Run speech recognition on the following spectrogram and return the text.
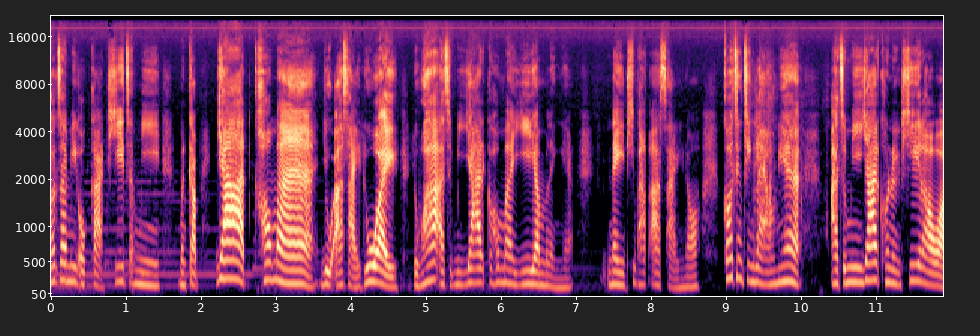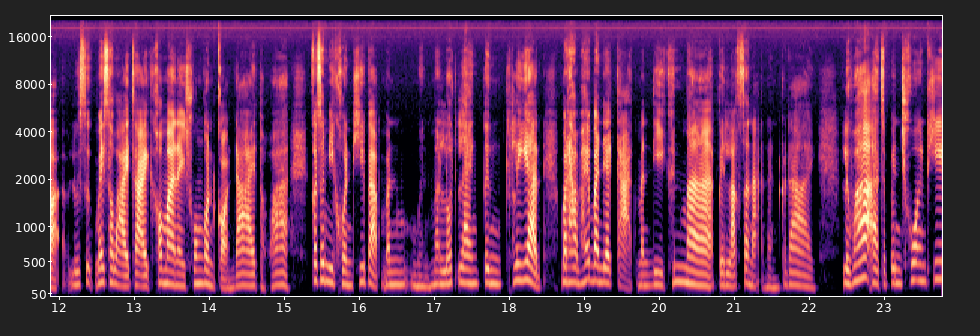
ก็จะมีโอกาสที่จะมีเหมือนกับญาติเข้ามาอยู่อาศัยด้วย หรือว่าอาจจะมีญาติก็เข้ามาเยี่ยมอะไรเงี้ยในที่พักอาศัยเนาะก็จริง ๆแล้วเนี่ย อาจจะมีญาติคนหนึ่งที่เราอะ รู้สึกไม่สบายใจเข้ามาในช่วงก่อนๆได้ แต่ว่าก็จะมีคนที่แบบมันเหมือนมันลดแรงตึงเครียด มาทำให้บรรยากาศมันดีขึ้นมาเป็นลักษณะนั้นก็ได้ หรือว่าอาจจะเป็นช่วงที่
